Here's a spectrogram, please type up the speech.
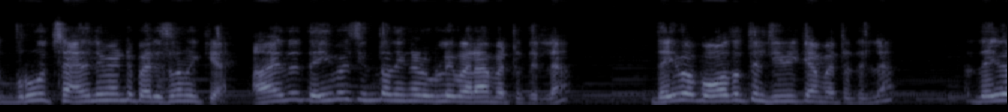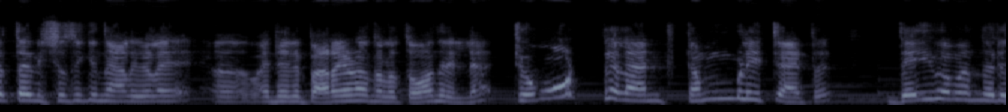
ബ്രൂച്ച് അതിനുവേണ്ടി പരിശ്രമിക്കുക. അതായത് ദൈവചിന്ത നിങ്ങളുടെ ഉള്ളിൽ വരാൻ പറ്റത്തില്ല. ദൈവബോധത്തിൽ ജീവിക്കാൻ പറ്റത്തില്ല. ദൈവത്തെ വിശ്വസിക്കുന്ന ആളുകളെ എന്തെങ്കിലും പറയണമെന്നുള്ള തോന്നലില്ല. ടോട്ടൽ ആൻഡ് കംപ്ലീറ്റ് ആയിട്ട് ദൈവം എന്നൊരു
